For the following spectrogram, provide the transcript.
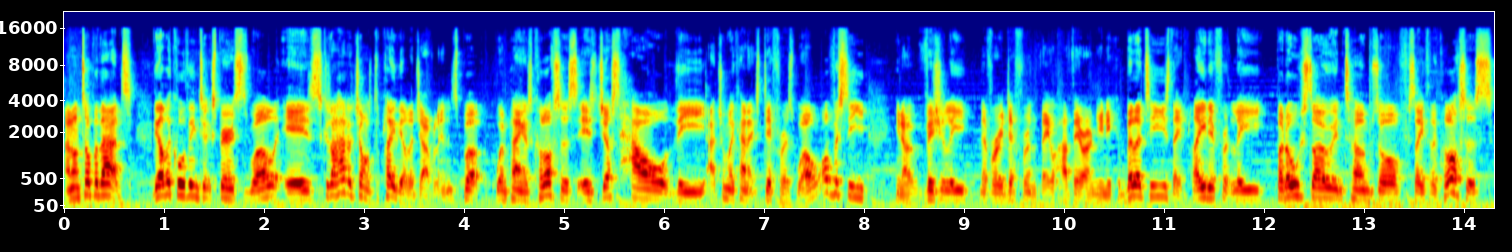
And on top of that, the other cool thing to experience as well is, because I had a chance to play the other Javelins, but when playing as Colossus, is just how the actual mechanics differ as well. Obviously, you know, visually, they're very different, they all have their own unique abilities, they play differently, but also in terms of, say for the Colossus,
